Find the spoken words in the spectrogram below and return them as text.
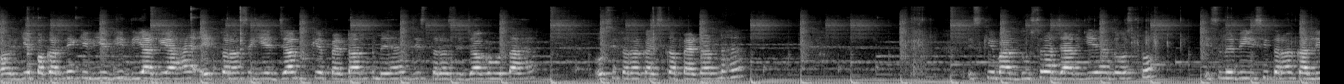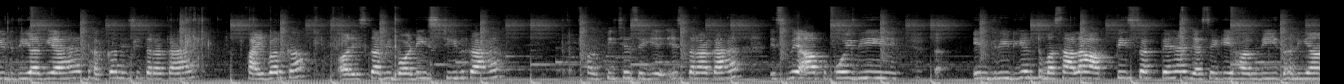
और ये पकड़ने के लिए भी दिया गया है। एक तरह से ये जग के पैटर्न में है, जिस तरह से जग होता है, उसी तरह का इसका पैटर्न है। इसके बाद दूसरा जार ये है दोस्तों, इसमें भी इसी तरह का लीड दिया गया है, ढक्कन इसी तरह का है। फाइबर का और इसका भी बॉडी स्टील का है और पीछे से ये इस तरह का है। इसमें आप कोई भी इंग्रेडिएंट मसाला आप पीस सकते हैं, जैसे कि हल्दी, धनिया,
